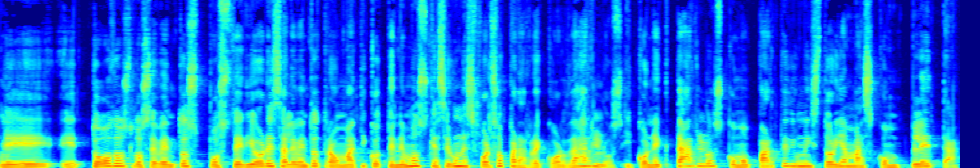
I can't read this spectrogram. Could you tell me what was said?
eh, eh, todos los eventos posteriores al evento traumático, tenemos que hacer un esfuerzo para recordarlos y conectarlos como parte de una historia más completa,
